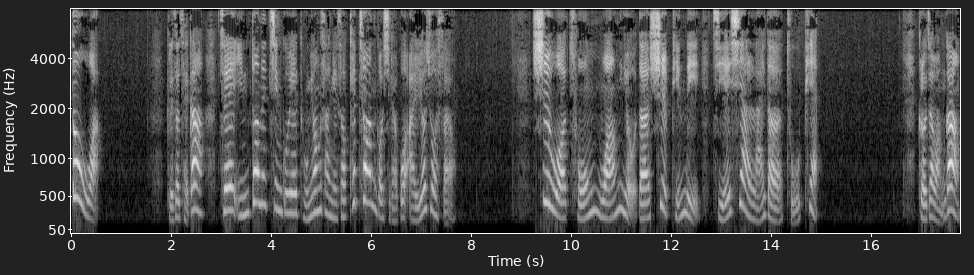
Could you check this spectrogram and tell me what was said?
逗啊! 그래서 제가 제 인터넷 친구의 동영상에서 캡처한 것이라고 알려주었어요. 是我从网友的视频里截下来的图片. 그러자 왕강,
